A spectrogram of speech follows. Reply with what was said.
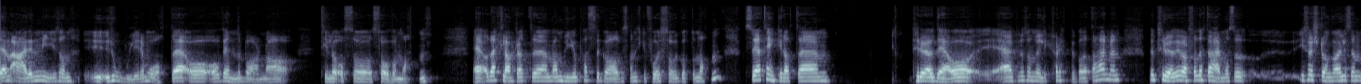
den, er en mye sånn roligere måte å, å vende barna til å også sove om natten. Eh, og det er klart at man blir jo passe gal hvis man ikke får sove godt om natten. Så jeg tenker at prøv det. Og jeg er ikke noe sånn veldig kleppe på dette her, men, men prøv i hvert fall dette her med å I første omgang liksom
